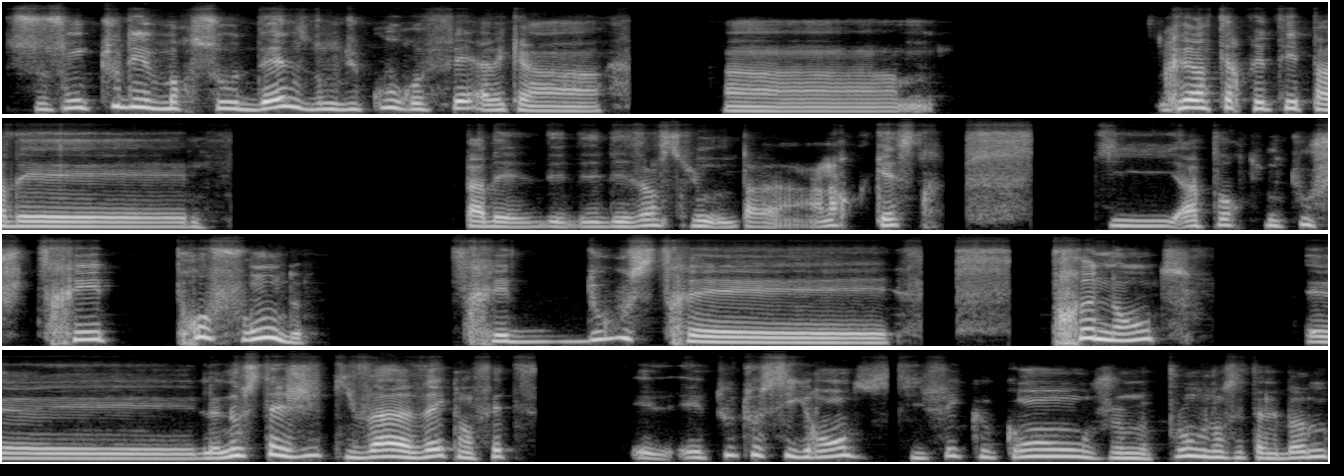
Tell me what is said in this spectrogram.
ce sont tous des morceaux dance, donc du coup refait avec un, un réinterprété par des par des, des, des, instruments, par un orchestre qui apporte une touche très profonde, très douce, très prenante. Et la nostalgie qui va avec, en fait, est, tout aussi grande, ce qui fait que quand je me plonge dans cet album,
